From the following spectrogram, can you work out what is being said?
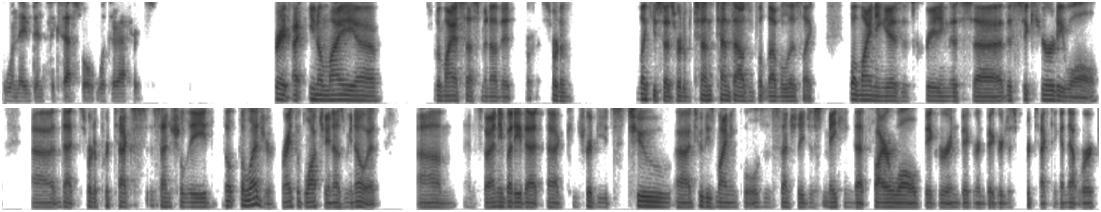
when they've been successful with their efforts. Great. I, you know, my uh, sort of my assessment of it, sort of like you said, sort of 10,000 foot level is like what mining is it's creating this uh, this security wall uh, that sort of protects essentially the, the ledger right? The blockchain as we know it. Um, and so anybody that uh, contributes to uh, to these mining pools is essentially just making that firewall bigger and bigger and bigger just protecting a network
